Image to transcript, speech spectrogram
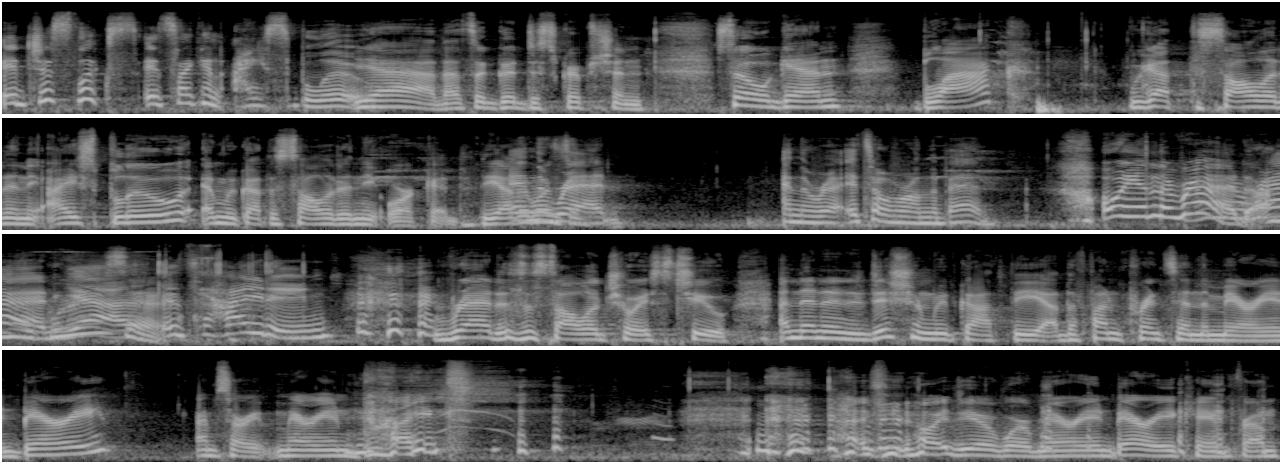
It just looks, it's like an ice blue. Yeah, that's a good description. So again, black, we got the solid in the ice blue, and we've got the solid in the orchid. The other And the red. And the red. It's over on the bed. Oh, and the red. And the like, red, is yeah. it? It's hiding. red is a solid choice too. And then in addition, we've got the uh, the fun prints in the Marion Berry. I'm sorry, Marion Bright. I have no idea where Marion Barry came from.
